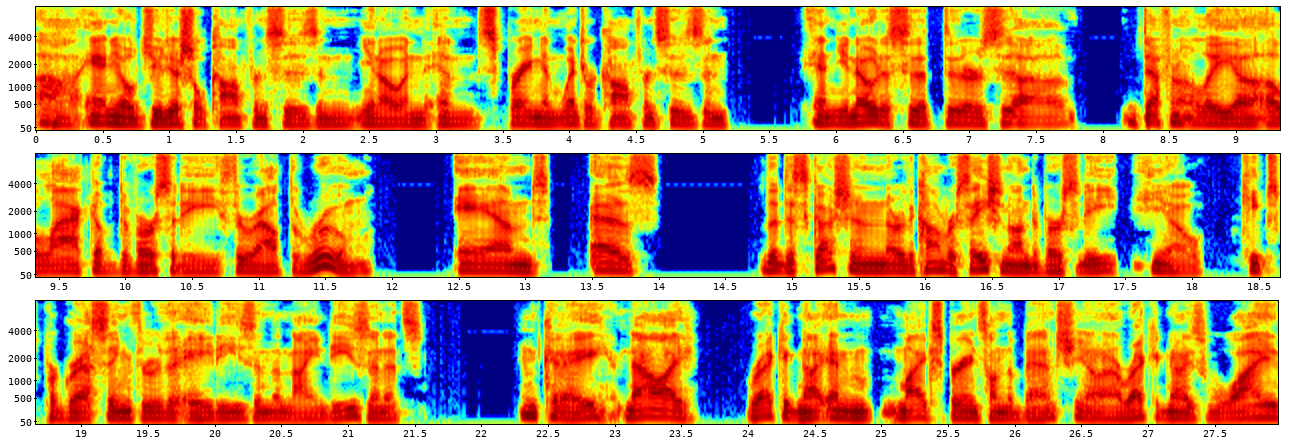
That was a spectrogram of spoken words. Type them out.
uh, annual judicial conferences and you know and and spring and winter conferences and and you notice that there's uh, definitely a, a lack of diversity throughout the room, and as the discussion or the conversation on diversity, you know, keeps progressing through the 80s and the 90s. And it's okay. Now I recognize, and my experience on the bench, you know, I recognize why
